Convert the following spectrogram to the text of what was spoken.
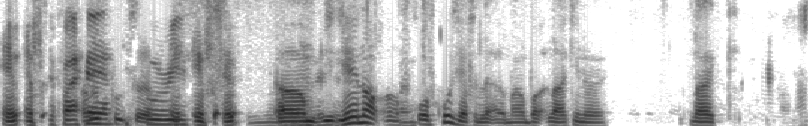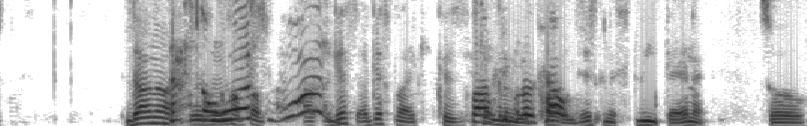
if, If I I'm hear not cooked, sir. stories, if, if um, yeah, no, of, of course you have to let her, man. But like you know, like no, no, That's there's the no- worst I, I guess, I guess, like because it's not going to be a party. They're just going to sleep there, innit? So.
